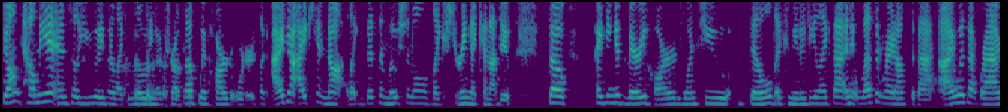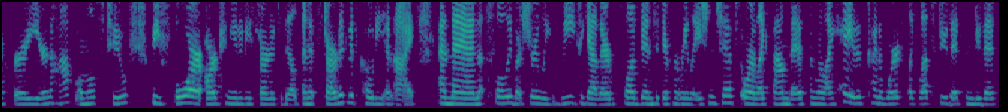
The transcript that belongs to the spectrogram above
Don't tell me it until you guys are like loading a truck up with hard orders. Like i don't i cannot like this emotional like string i cannot do. So i think it's very hard once you build a community like that and it wasn't right off the bat. I was at bragg for a year and a half almost two before our community started to build and it started with cody and i. And then slowly but surely we together plugged into different relationships or like found this and we're like hey this kind of works. Like let's do this and do this.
